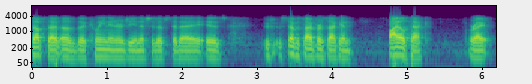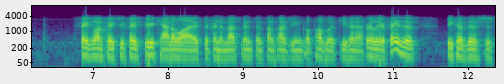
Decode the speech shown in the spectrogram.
subset of the clean energy initiatives today is step aside for a second, biotech, right? Phase one, phase two, phase three catalyze different investments, and sometimes you can go public even at earlier phases because there's just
